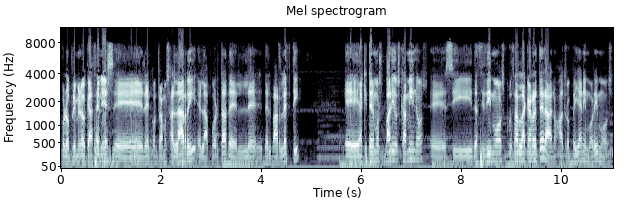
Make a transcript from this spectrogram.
Pues lo primero que hacen es, eh, le encontramos a Larry en la puerta del, del bar Lefty. Eh, aquí tenemos varios caminos. eh, si decidimos cruzar la carretera, nos atropellan y morimos.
